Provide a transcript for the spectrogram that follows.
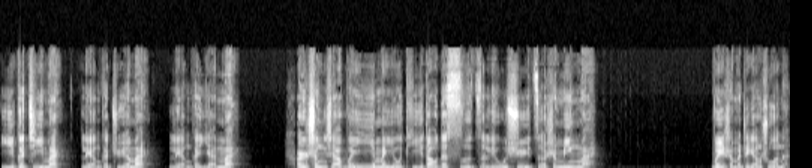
一个继脉，两个绝脉，两个延脉，而剩下唯一没有提到的四子刘旭，则是命脉。为什么这样说呢？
